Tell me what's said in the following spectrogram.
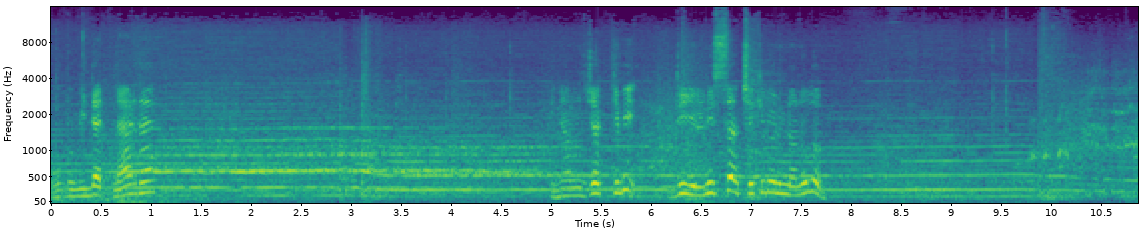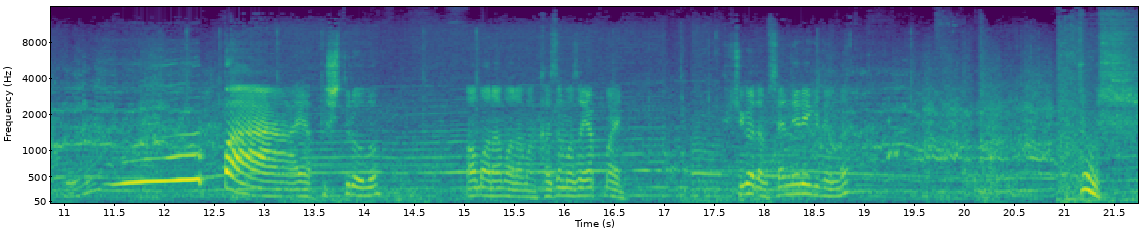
Bu, bu millet nerede? İnanılacak gibi değil. Nissan çekil önümden oğlum. yapıştır oğlum. Aman aman aman kazamaza yapmayın. Küçük adam sen nereye gidiyorsun lan? Puf.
